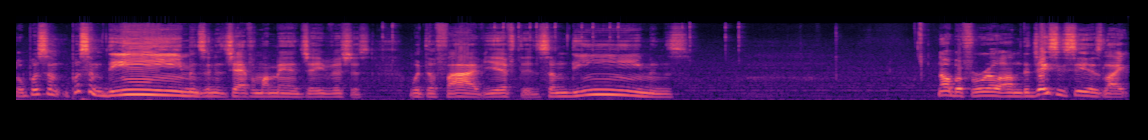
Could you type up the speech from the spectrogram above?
Well, put some put some demons in the chat for my man Jay Vicious with the five gifted. Some demons. No, but for real, um, the JCC is like,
